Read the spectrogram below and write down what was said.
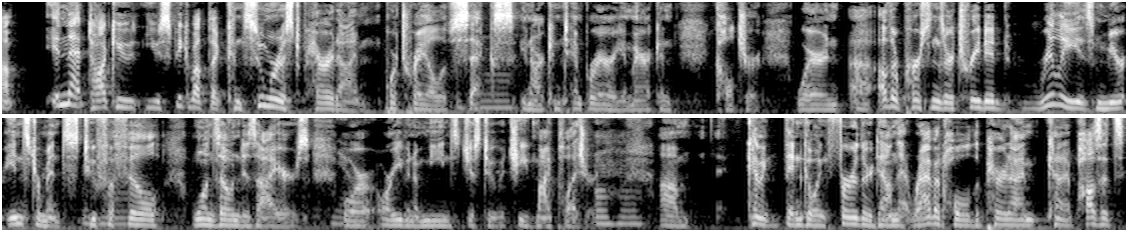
Um, in that talk, you, you speak about the consumerist paradigm portrayal of sex mm-hmm. in our contemporary American culture, wherein uh, other persons are treated really as mere instruments to mm-hmm. fulfill one's own desires yeah. or, or even a means just to achieve my pleasure. Mm-hmm. Um, kind of then going further down that rabbit hole, the paradigm kind of posits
